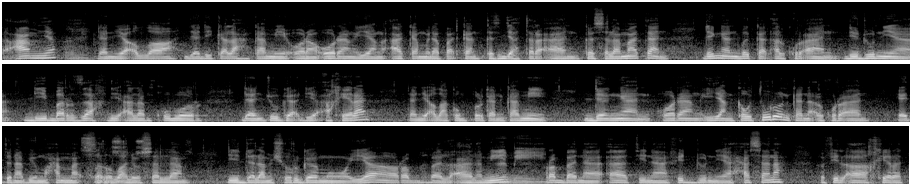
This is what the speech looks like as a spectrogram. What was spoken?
amnya Amin. dan ya Allah jadikanlah kami orang-orang yang akan mendapatkan kesejahteraan keselamatan dengan berkat al-Quran di dunia di barzakh di alam kubur dan juga di akhirat dan ya Allah kumpulkan kami dengan orang yang kau turunkan al-Quran iaitu Nabi Muhammad sallallahu alaihi wasallam di dalam syurgamu ya rabbal alamin Amin. rabbana atina fid dunya hasanah وفي الآخرة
